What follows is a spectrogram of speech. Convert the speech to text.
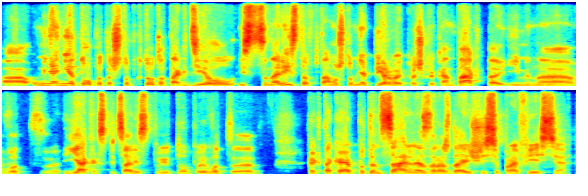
Uh, у меня нет опыта, чтобы кто-то так делал из сценаристов, потому что у меня первая точка контакта именно mm-hmm. вот я как специалист по YouTube и вот uh, как такая потенциальная зарождающаяся профессия.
